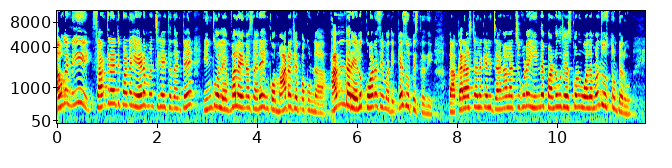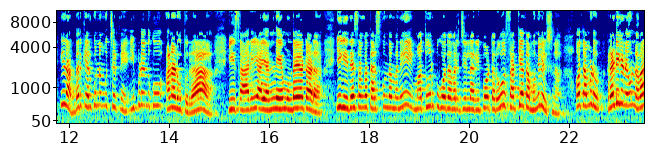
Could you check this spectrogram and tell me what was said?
అవునండి సంక్రాంతి పండుగ ఏడ మంచిగా అవుతుందంటే ఇంకో లెవ్వలైనా సరే ఇంకో మాట చెప్పకుండా అందరేలు కోనసీమ దిక్కే చూపిస్తుంది. పక్క రాష్ట్రాలకు వెళ్ళి జనాలు వచ్చి కూడా ఈయన్నే పండుగ చేసుకొని పోదామని చూస్తుంటారు. ఇది అందరికి ఎరుకున్న ముచ్చట్నే. ఇప్పుడు ఎందుకు అని అడుగుతుర్రా? ఈసారి అవన్నీ ఏమి ఉండయటాడ ఇక ఇదే సంగతి తరుచుకుందామని మా తూర్పు గోదావరి జిల్లా రిపోర్టరు సత్య తమ్ముని పిలిచిన. ఓ తమ్ముడు రెడీగానే ఉన్నావా?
